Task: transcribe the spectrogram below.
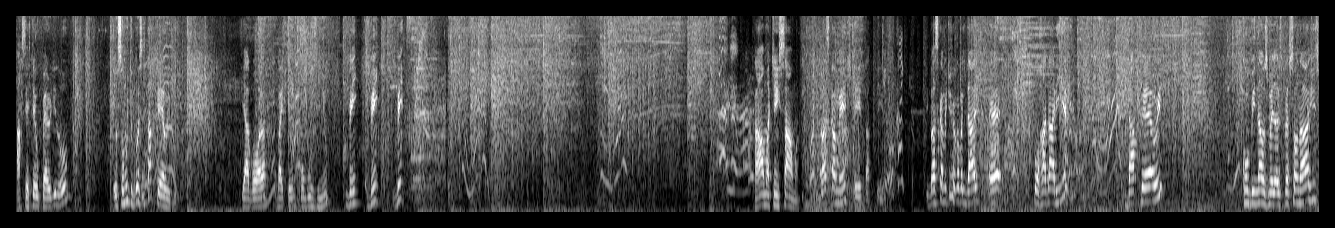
Acertei o parry de novo. Eu sou muito bom em acertar parry, bicho. E agora vai ter um combozinho. Vem, vem, vem. Calma, Chain Salma. Basicamente... Eita, E basicamente a jogabilidade é porradaria da parry, combinar os melhores personagens.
